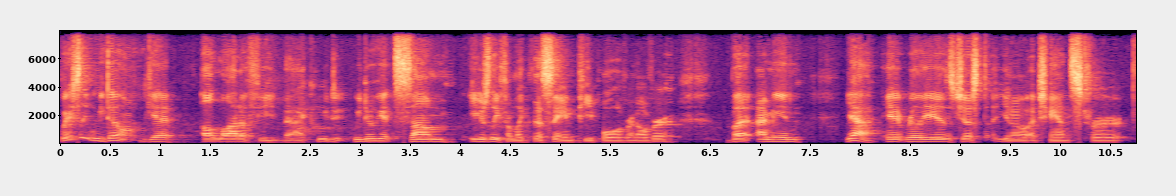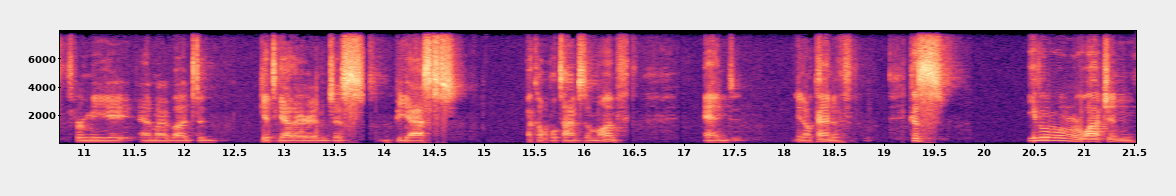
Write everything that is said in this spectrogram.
We actually we don't get a lot of feedback. We do we do get some usually from like the same people over and over, but I mean, yeah, it really is just you know a chance for for me and my bud to get together and just BS a couple times a month, and you know kind of because even when we're watching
